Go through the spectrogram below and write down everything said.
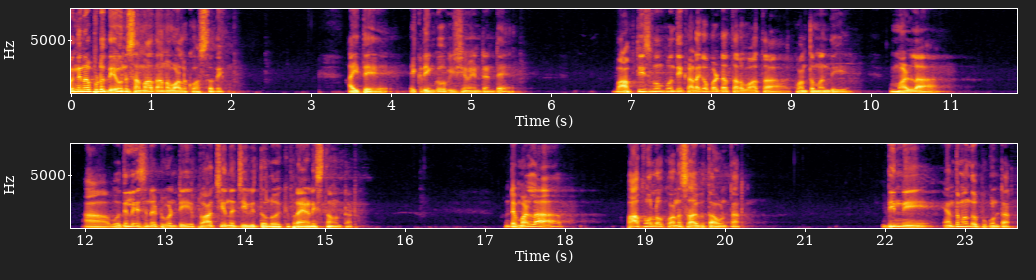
పొందినప్పుడు దేవుని సమాధానం వాళ్ళకు వస్తుంది అయితే ఇక్కడ ఇంకో విషయం ఏంటంటే బాప్తిస్మం పొంది కడగబడ్డ తర్వాత కొంతమంది మళ్ళా ఆ వదిలేసినటువంటి ప్రాచీన జీవితంలోకి ప్రయాణిస్తూ ఉంటారు. అంటే మళ్ళా పాపంలో కొనసాగుతూ ఉంటారు. దీన్ని ఎంతమంది ఒప్పుకుంటారు?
